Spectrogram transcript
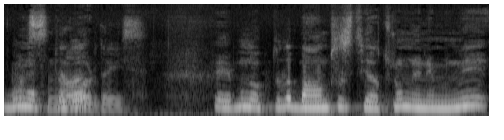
Bu Aslında noktada, oradayız. E, bu noktada bağımsız tiyatronun önemini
